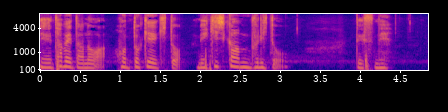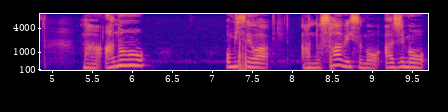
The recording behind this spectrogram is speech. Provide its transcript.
えー食べたのはホットケーキとメキシカンブリトーですね。まあ、あのお店は、あのサービスも味も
